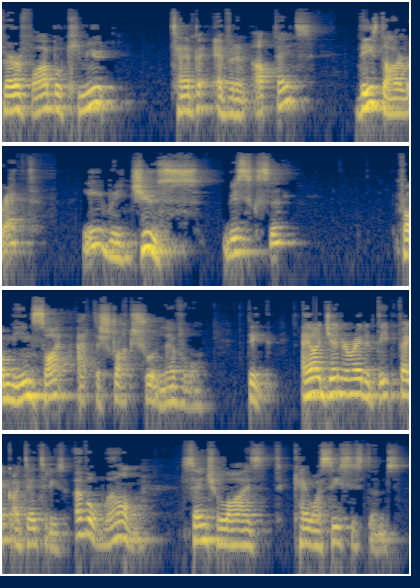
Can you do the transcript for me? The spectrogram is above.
verifiable compute, tamper evident updates. These directly reduce risks from the inside at the structural level. The AI generated deepfake identities overwhelm centralized KYC systems.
